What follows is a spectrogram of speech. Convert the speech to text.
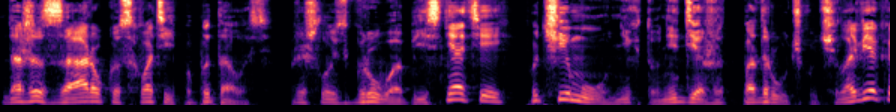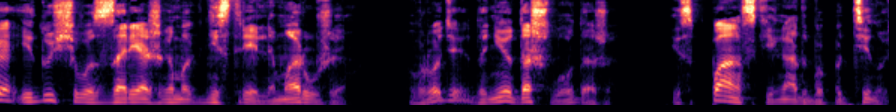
Даже за руку схватить попыталась. Пришлось грубо объяснять ей, почему никто не держит под ручку человека, идущего с заряженным огнестрельным оружием. Вроде до нее дошло даже. Испанский надо бы подтянуть.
